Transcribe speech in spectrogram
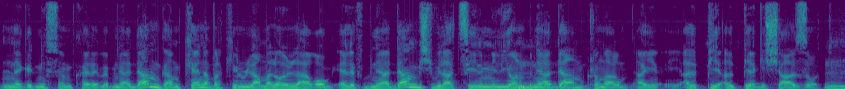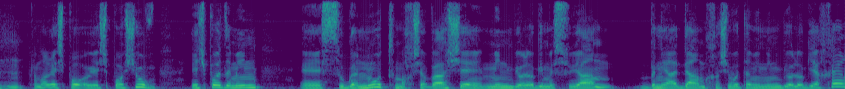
נגד ניסויים כאלה בבני אדם גם, כן, אבל כאילו למה לא להרוג אלף בני אדם בשביל להציל מיליון mm-hmm. בני אדם? כלומר, על פי, על פי הגישה הזאת. Mm-hmm. כלומר, יש פה, יש פה שוב, יש פה איזה מין אה, סוגנות, מחשבה שמין ביולוגי מסוים, בני אדם, חשוב יותר ממין ביולוגי אחר.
